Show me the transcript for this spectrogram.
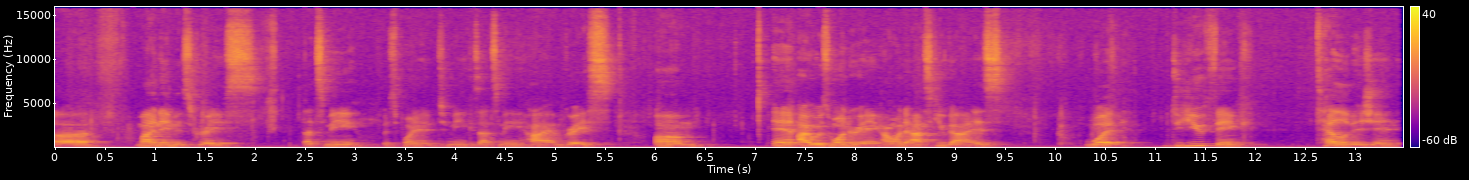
Uh, my name is Grace. That's me. It's pointed to me because that's me. Hi, I'm Grace. Um, and I was wondering, I wanted to ask you guys, what do you think television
